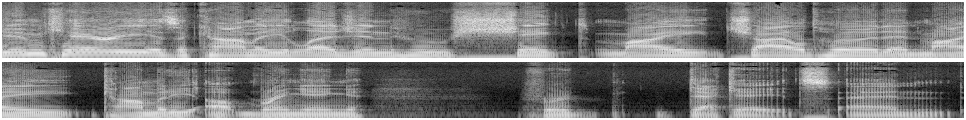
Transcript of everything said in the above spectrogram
Jim Carrey is a comedy legend who shaped my childhood and my comedy upbringing for decades. And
